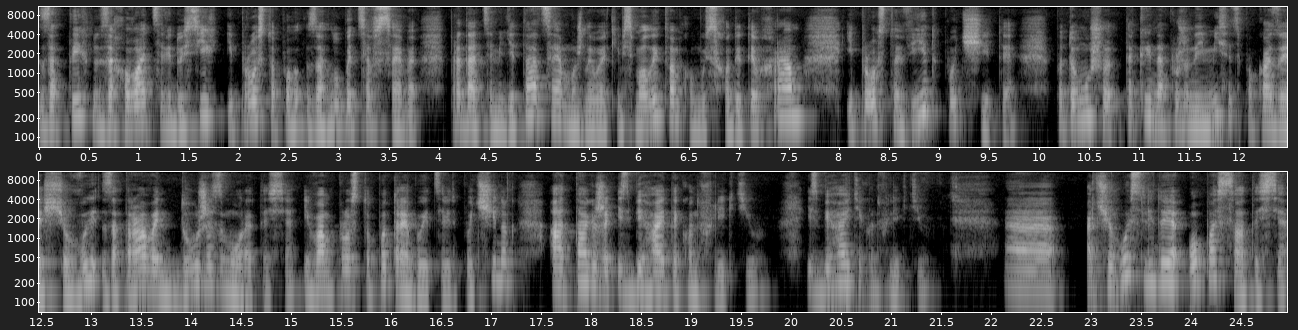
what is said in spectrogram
затихнути, заховатися від усіх і просто заглубитися в себе. Придатися медитаціям, можливо, якимсь молитвам, комусь сходити в храм і просто відпочити. Тому що такий напружений місяць показує, що ви за травень дуже зморитеся, і вам просто потребується відпочинок, а також ізбігайте конфліктів. Ізбігайте конфліктів. Е, а чого слідує опасатися?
